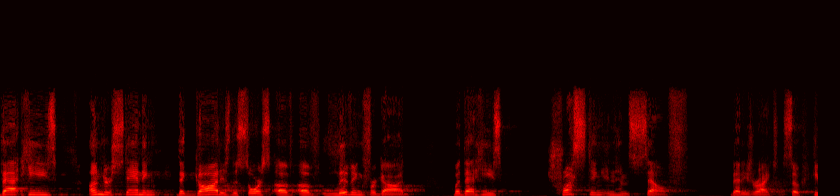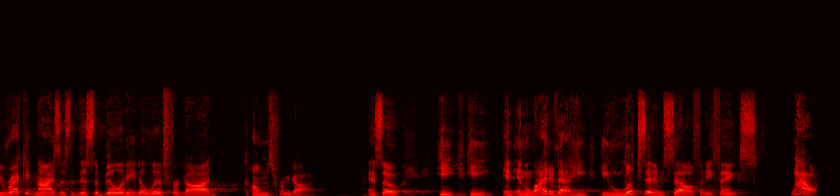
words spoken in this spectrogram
that he's understanding that God is the source of, of living for God, but that he's trusting in himself that he's righteous. So he recognizes that this ability to live for God comes from God. And so he, he in, in light of that, he, he looks at himself and he thinks, wow,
